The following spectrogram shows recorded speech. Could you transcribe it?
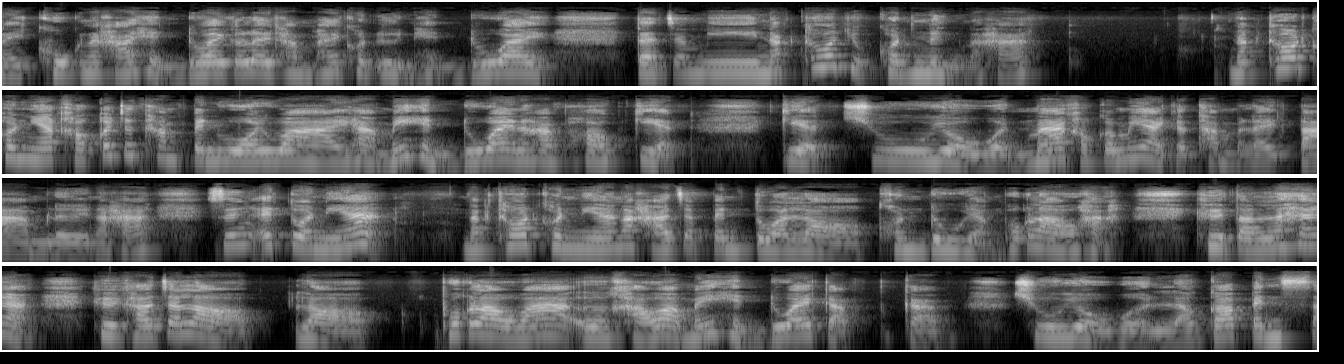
ในคุกนะคะ เห็นด้วยก็เลยทำให้คนอื่นเห็นด้วย แต่จะมีนักโทษอยู่คนหนึ่งนะคะนักโทษคนนี้เขาก็จะทำเป็นโวยวายค่ะ ไม่เห็นด้วยนะคะเพราะเกลียดเกลียดชูโยเหวินมากเขาก็ไม่อยากจะทำอะไรตามเลยนะคะ ซึ่งไอ้ตัวเนี้ย นักโทษคนนี้นะคะจะเป็นตัวหลอกคนดูอย่างพวกเราค่ะ คือตอนแรกอะคือเขาจะหลอกหลอกพวกเราว่าเออเขาอะไม่เห็นด้วยกับกับชูโยเวินแล้วก็เป็นส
